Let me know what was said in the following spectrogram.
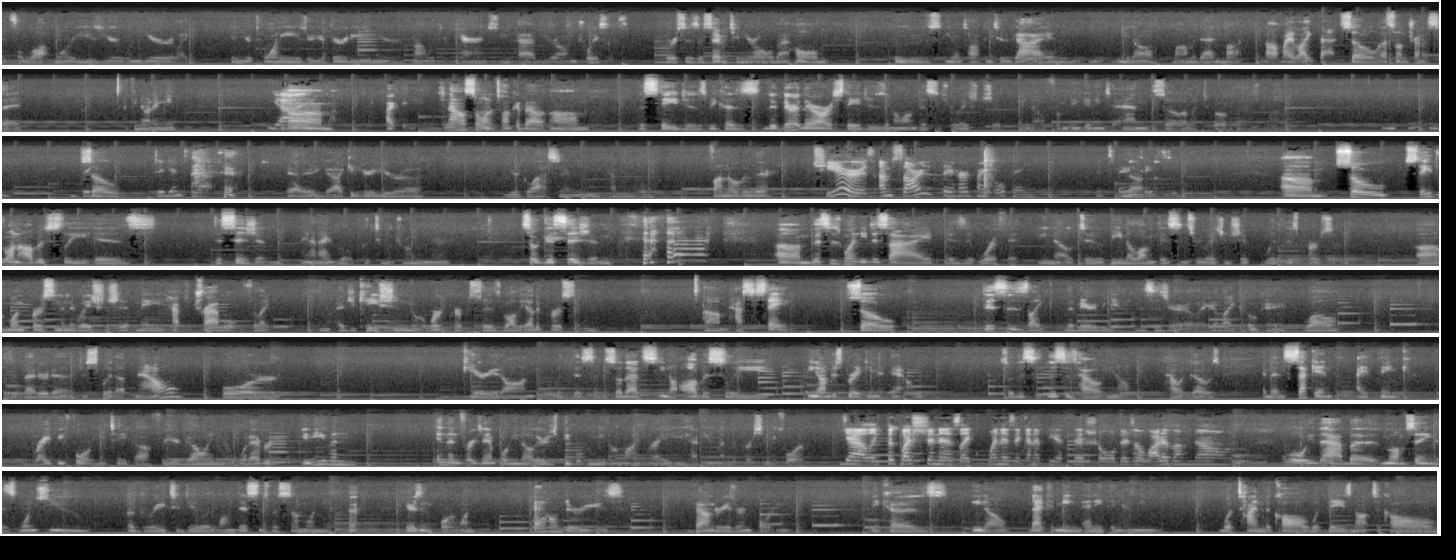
it's a lot more easier when you're like in your 20s or your 30s and you're not with your parents. You have your own choices versus a 17 year old at home who's you know talking to a guy and you know mom and dad not not might like that. So that's what I'm trying to say. If you know what I mean. Yeah. Um, I and I also want to talk about um the stages because there there are stages in a long distance relationship, you know, from beginning to end. So I'd like to go over that as well. Okay. Dig, so dig into that. yeah, there you go. I can hear your uh, your glass and everything having a little fun over there. Cheers! I'm sorry if they heard my gulping. It's very no. tasty. Um, so stage one obviously is decision. Man, I really put too much rum in there. So decision. um, this is when you decide is it worth it, you know, to be in a long distance relationship with this person. Um, one person in the relationship may have to travel for like you know, education or work purposes, while the other person um, has to stay. So this is like the very beginning. This is your like, you're like, okay, well, is it better to just split up now or carry it on with distance? So that's you know obviously you know I'm just breaking it down. So this is this is how you know how it goes. And then second, I think right before you take off where you're going or whatever, and even and then for example, you know, there's people who meet online, right? You have you met the person before? Yeah, like the question is like when is it going to be official? There's a lot of unknown. Well, that, but what I'm saying is once you agree to do a long distance with someone, you, here's an important one: boundaries. Boundaries are important because you know that could mean anything. I mean, what time to call, what days not to call,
